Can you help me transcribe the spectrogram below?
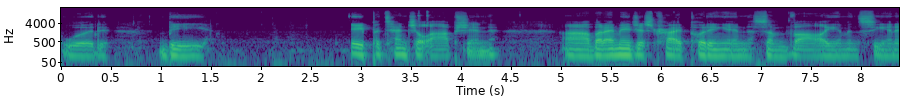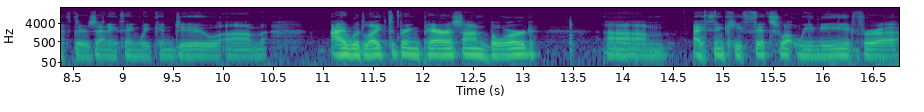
would be a potential option. Uh, but I may just try putting in some volume and seeing if there's anything we can do. Um, I would like to bring Paris on board. Um, I think he fits what we need for a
